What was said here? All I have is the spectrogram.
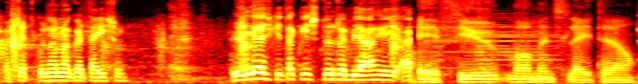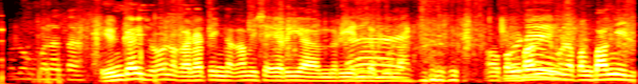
Pachat ko na lang kay Tyson. Yun guys, kita kiss dun sa biyahe. Ah, A few moments later. Tulong pala ta. Ayun guys, oh, nakarating na kami sa area. Merienda muna. oh, pangbangin muna, pangbangin.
